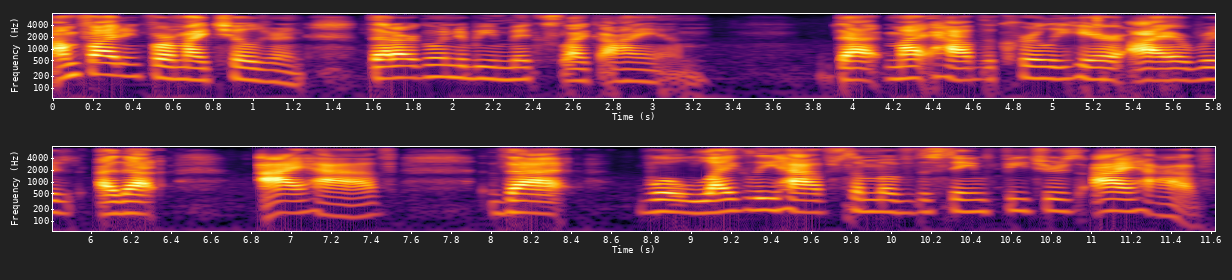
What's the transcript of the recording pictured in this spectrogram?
I'm fighting for my children that are going to be mixed like I am, that might have the curly hair I that I have, that will likely have some of the same features I have.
